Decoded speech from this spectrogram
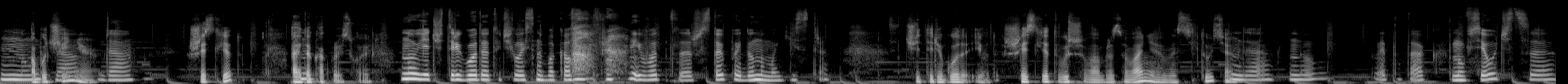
Ну, да, Обучению? Да. 6 лет? А это Ну. как происходит? Ну, я четыре года отучилась на бакалавра, и вот э, шестой пойду на магистра. 4 года и вот 6 лет высшего образования в институте. Да, ну, это так. Ну, все учатся,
